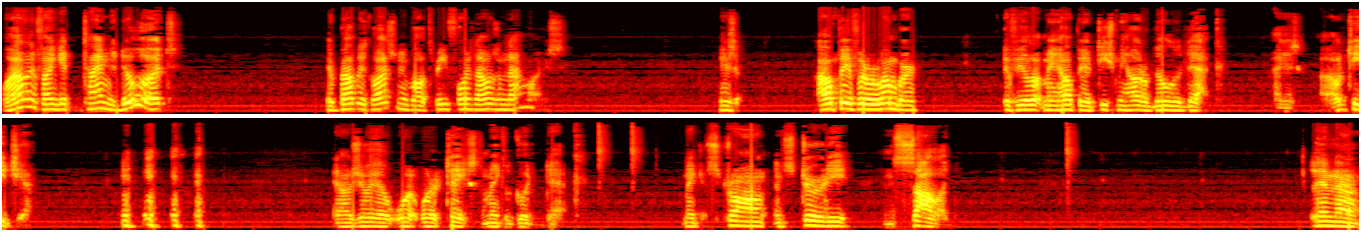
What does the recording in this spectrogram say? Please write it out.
Well, if I get time to do it, it probably cost me about three, four thousand dollars. He says, I'll pay for the lumber if you let me help you teach me how to build a deck. I just, I'll teach you. and I'll show you what, what it takes to make a good deck. Make it strong and sturdy and solid. And uh,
